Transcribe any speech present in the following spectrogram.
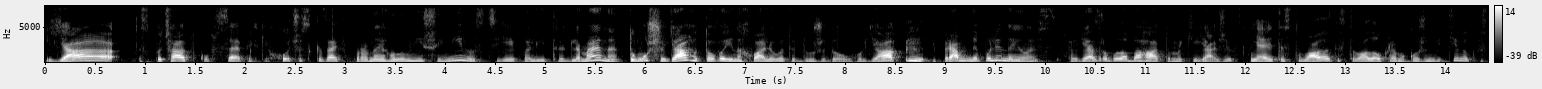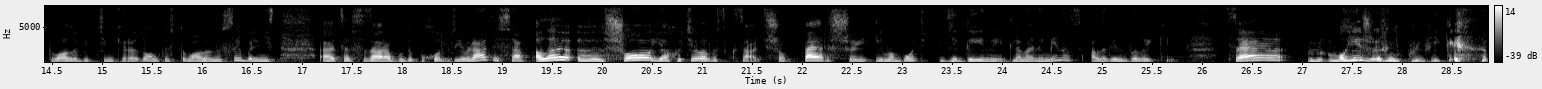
Я спочатку все-таки хочу сказати про найголовніший мінус цієї палітри для мене, тому що я готова її нахвалювати дуже довго. Я прям не полінилась. Я зробила багато макіяжів. Я її тестувала, тестувала окремо кожен відтінок, тестувала відтінки разом, тестувала носибельність. Е, Це все зараз буде по ходу з'являтися. Але е, що я хотіла би сказати, що перший і, мабуть, єдиний для мене мінус, але він великий. Це мої жирні повіки.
